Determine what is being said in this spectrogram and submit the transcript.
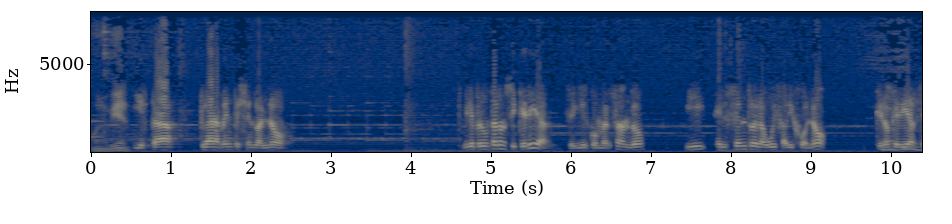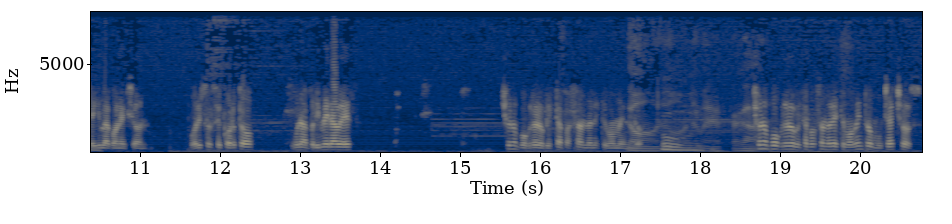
bueno, bien. y está claramente yendo al no. Y le preguntaron si quería seguir conversando y el centro de la Ouija dijo no, que no quería seguir la conexión. Por eso se cortó una primera vez. Yo no puedo creer lo que está pasando en este momento. No, no, Uh. no me hagas cagar. Yo no puedo creer lo que está pasando en este momento, muchachos.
